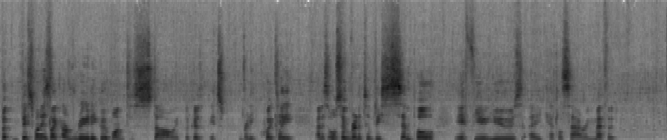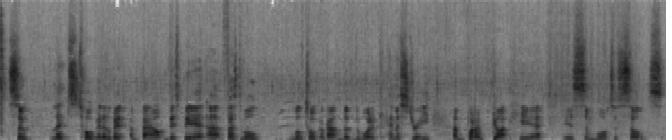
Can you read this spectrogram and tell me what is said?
But this one is like a really good one to start with because it's really quickly and it's also relatively simple if you use a kettle souring method. So let's talk a little bit about this beer. Uh, first of all, we'll talk about the, the water chemistry. Um, what I've got here is some water salts.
